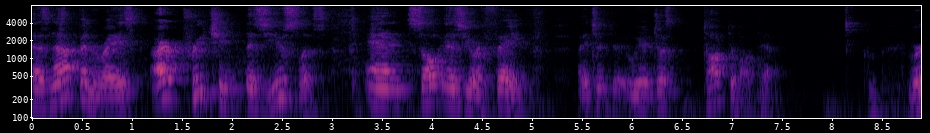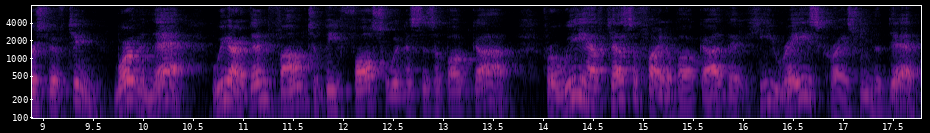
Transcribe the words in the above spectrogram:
has not been raised, our preaching is useless, and so is your faith. We just talked about that. Verse 15. More than that, we are then found to be false witnesses about God. For we have testified about God that he raised Christ from the dead,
